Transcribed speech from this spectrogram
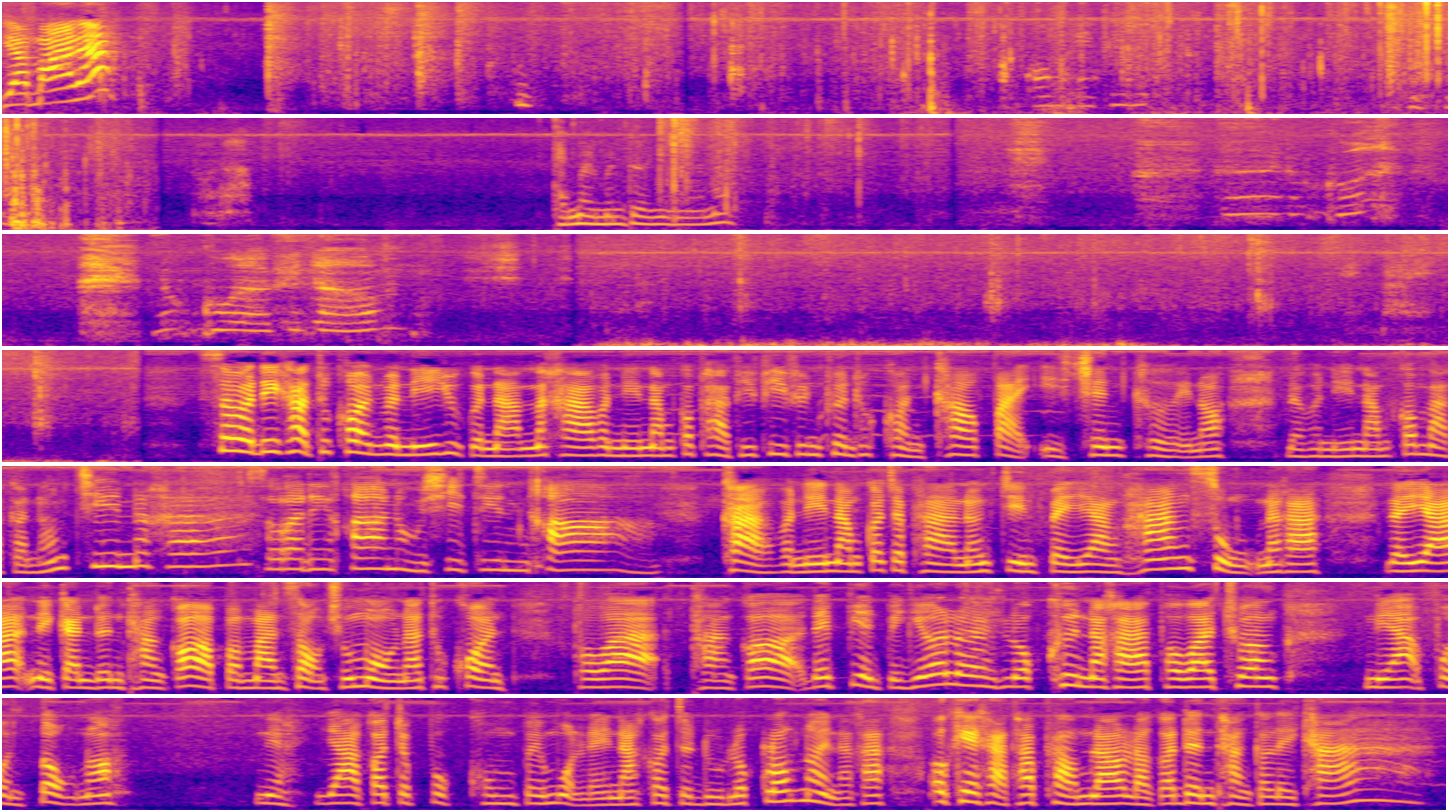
อย่ามานะเอากล้องมาให้พี่นิดทำไมมันเดินอย่างนั้นนะ หนูกลัว หนูกลัวพี่น้ ส วัสดีค่ะทุกคนวันนี้อยู่กับน้ำนะคะ วันนี้น้ำก็พาพี่ๆเพื่อนๆทุกคนเข้าป่าอีกเช่นเคยเนาะแล้ววันนี้น้ำก็มากับน้องจีนนะคะำสวัสดีค่ะหนูชีจินค่ะ ค่ะ วันนี้น้ำก็จะพาน้องจีนไปยังห้างสูงนะคะ ระยะในการเดินทางก็ประมาณ 2 ชั่วโมงนะทุกคน เพราะว่าทางก็ได้เปลี่ยนไปเยอะเลยลกขึ้นนะคะ เพราะว่าช่วงเนี้ยฝนตกเนาะเนี่ยหญ้าก็จะปกคลุมไปหมดเลยนะ ก็จะดูรกๆหน่อยนะคะ โอเคค่ะ ถ้าพร้อมแล้วเราก็เดินทางกันเลยค่ะ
